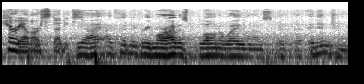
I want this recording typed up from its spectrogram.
carry out our studies. Yeah, I, I couldn't agree more. I was blown away when I was a, an intern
